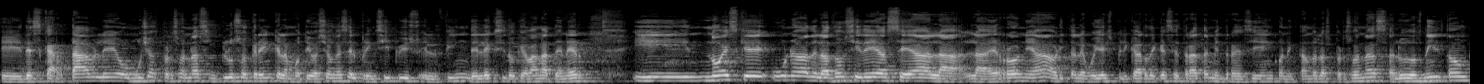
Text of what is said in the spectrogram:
eh, descartable o muchas personas incluso creen que la motivación es el principio y el fin del éxito que van a tener. Y no es que una de las dos ideas sea la, la errónea, ahorita les voy a explicar de qué se trata mientras se siguen conectando las personas. Saludos Nilton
